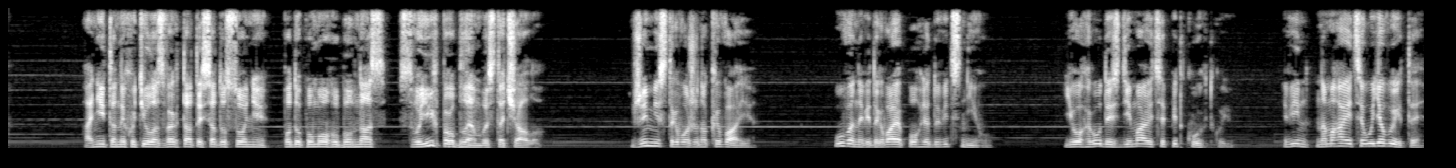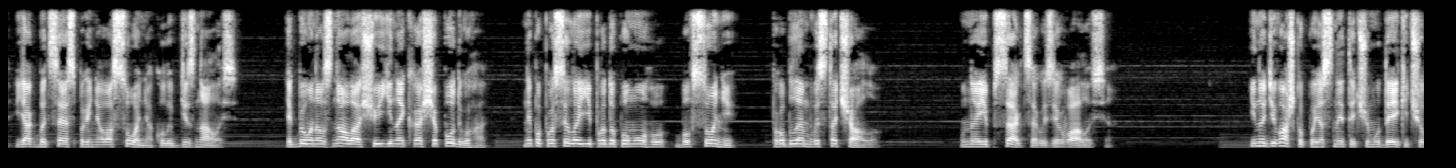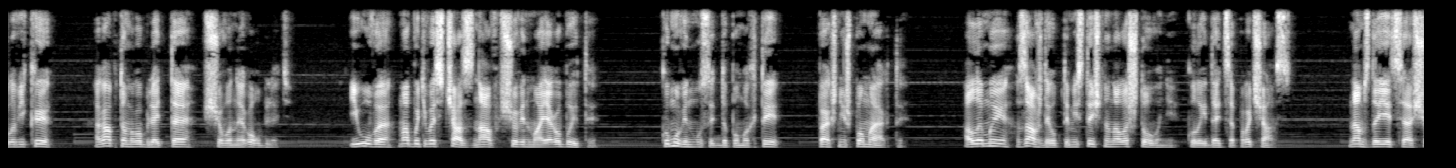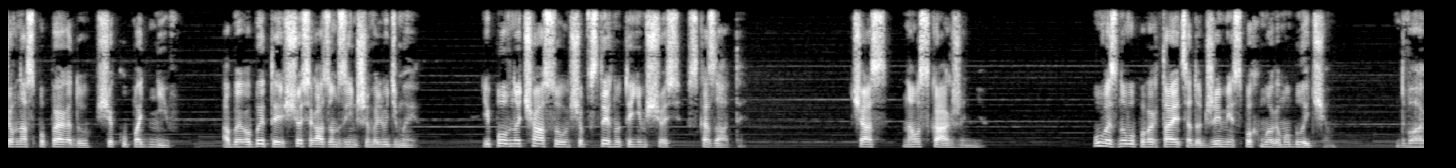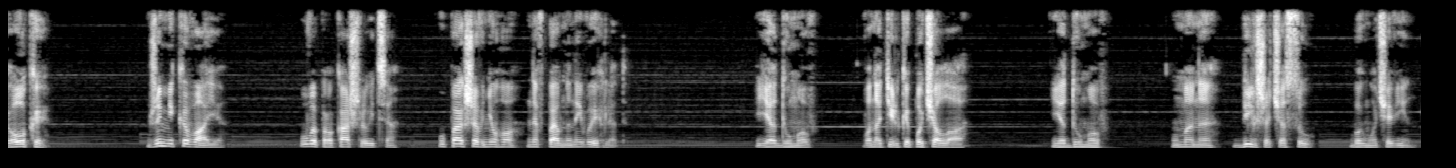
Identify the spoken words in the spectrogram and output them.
Аніта не хотіла звертатися до Соні по допомогу, бо в нас своїх проблем вистачало. Джиммі стривожено киває. Уве не відриває погляду від снігу. Його груди здіймаються під курткою. Він намагається уявити, як би це сприйняла Соня, коли б дізналась. якби вона взнала, що її найкраща подруга не попросила її про допомогу, бо в соні проблем вистачало. У неї б серце розірвалося. Іноді важко пояснити, чому деякі чоловіки раптом роблять те, що вони роблять. І Уве, мабуть, весь час знав, що він має робити, кому він мусить допомогти, перш ніж померти. Але ми завжди оптимістично налаштовані, коли йдеться про час. Нам здається, що в нас попереду ще купа днів, аби робити щось разом з іншими людьми, і повно часу, щоб встигнути їм щось сказати. Час на оскарження. Уве знову повертається до Джиммі з похмурим обличчям. Два роки. Джиммі киває. Уве прокашлюється. Уперше в нього невпевнений вигляд. Я думав, вона тільки почала. Я думав, у мене більше часу, бурмоче він.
